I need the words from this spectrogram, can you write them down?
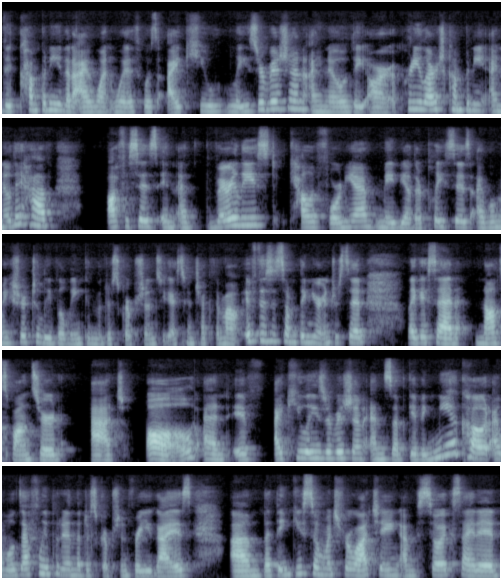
the company that I went with was IQ Laser Vision. I know they are a pretty large company. I know they have offices in at the very least California, maybe other places. I will make sure to leave a link in the description so you guys can check them out. If this is something you're interested, like I said, not sponsored at all. And if IQ Laser Vision ends up giving me a code, I will definitely put it in the description for you guys. Um, but thank you so much for watching. I'm so excited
